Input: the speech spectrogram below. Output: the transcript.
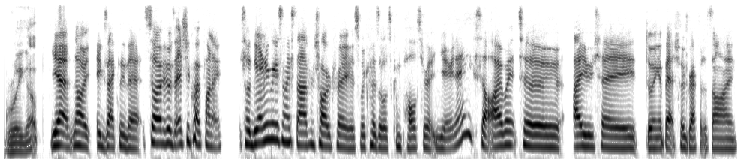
growing up? Yeah, no, exactly that. So it was actually quite funny. So the only reason I started photography is because it was compulsory at uni. So I went to AUT doing a bachelor of graphic design,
